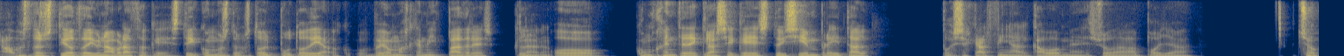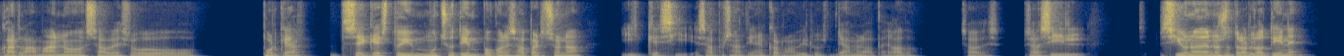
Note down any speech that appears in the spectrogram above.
a vosotros, tío, os doy un abrazo que estoy con vosotros todo el puto día, os veo más que a mis padres, Claro. o con gente de clase que estoy siempre y tal, pues es que al fin y al cabo me suda la polla chocar la mano, ¿sabes? O porque sé que estoy mucho tiempo con esa persona y que si esa persona tiene coronavirus, ya me lo ha pegado, ¿sabes? O sea, si, si uno de nosotros lo tiene,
